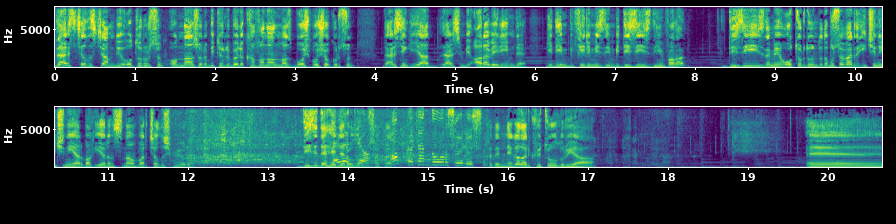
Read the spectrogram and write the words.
Ders çalışacağım diye oturursun. Ondan sonra bir türlü böyle kafan almaz. Boş boş okursun. Dersin ki ya dersin bir ara vereyim de gideyim bir film izleyeyim, bir dizi izleyeyim falan. Diziyi izlemeye oturduğunda da bu sefer de için içini yer. Bak yarın sınav var çalışmıyorum. Dizi de heder evet olur ya, bu sefer. Hakikaten doğru söylüyorsun. Hakikaten ne kadar kötü olur ya. Ee,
